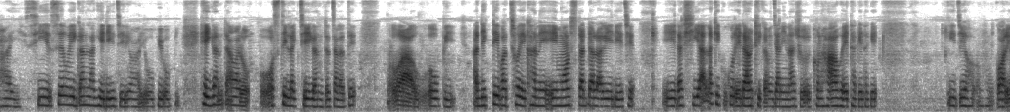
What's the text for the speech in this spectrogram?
ভাই সিএসে ওই গান লাগিয়ে দিয়েছে। ভাই ওপি ওপি এই গানটা আবারও অস্থির লাগছে এই গানটা চালাতে। ওয়াও ওপি দেখতেই পাচ্ছ এখানে এই মনস্টারটা লাগিয়ে দিয়েছে এটা শিয়াল নাকি কুকুর? এটা ঠিক আমি জানি না। এখন হা হয়ে থাকে থাকে। কি যে করে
